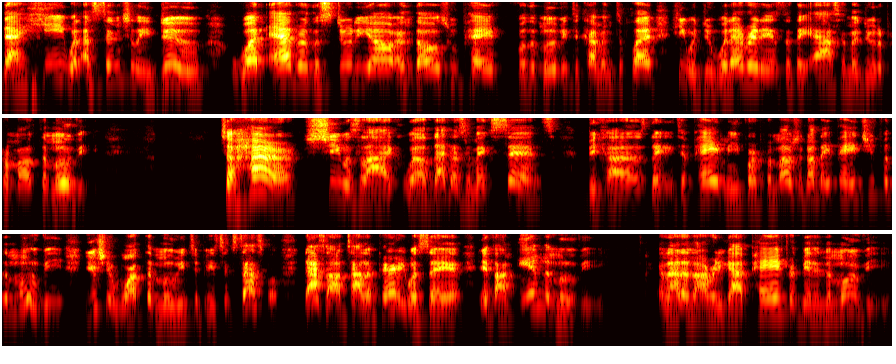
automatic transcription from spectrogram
that he would essentially do whatever the studio and those who pay for the movie to come into play, he would do whatever it is that they asked him to do to promote the movie to her, she was like, well, that doesn't make sense because they need to pay me for a promotion. No, they paid you for the movie. You should want the movie to be successful. That's all Tyler Perry was saying. If I'm in the movie and I done already got paid for being in the movie,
